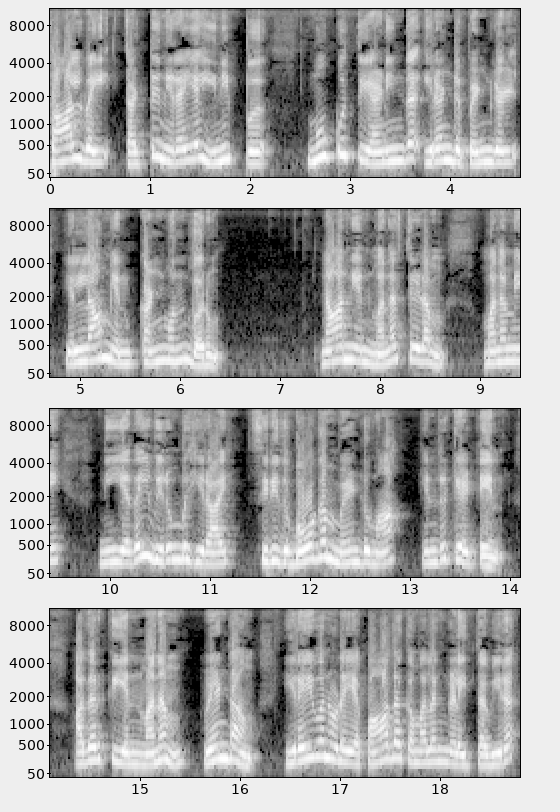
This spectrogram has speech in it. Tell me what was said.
சால்வை தட்டு நிறைய இனிப்பு மூக்குத்தி அணிந்த இரண்டு பெண்கள் எல்லாம் என் கண்முன் வரும். நான் என் மனத்திடம் மனமே நீ எதை விரும்புகிறாய்? சிறிது போகம் வேண்டுமா? என்று கேட்டேன். அதற்கு என் மனம் வேண்டாம். இறைவனுடைய பாத கமலங்களைத் தவிர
